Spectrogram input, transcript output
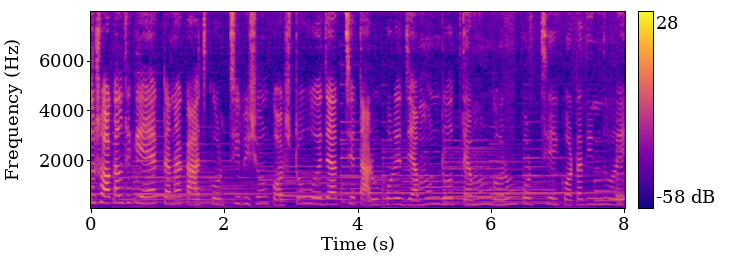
তো সকাল থেকে এক টানা কাজ করছি, ভীষণ কষ্ট হয়ে যাচ্ছে, তার উপরে যেমন রোদ তেমন গরম পড়ছে এই কটা দিন ধরে।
